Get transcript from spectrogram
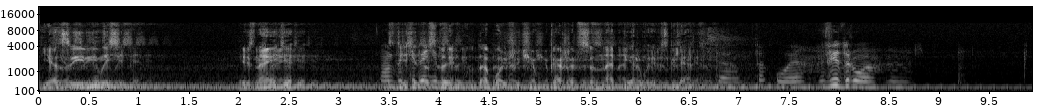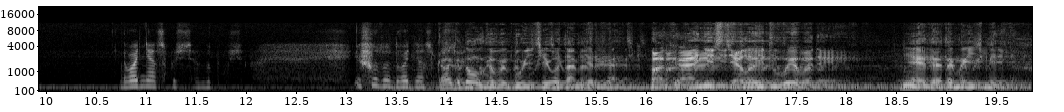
я заявил о себе. И знаете, Он здесь это не... стоит куда больше, чем кажется на первый взгляд. Да, такое. Ведро. Два дня спустя, допустим. И что тут два дня спустя? Как долго вы будете его там держать? Пока не сделают выводы. Нет, это мы изменим.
